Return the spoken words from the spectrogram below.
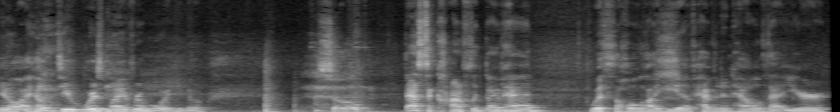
You know, I helped you. Where's my reward? You know. So that's the conflict I've had with the whole idea of heaven and hell that you're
